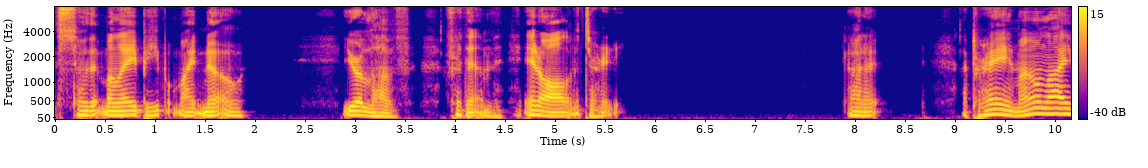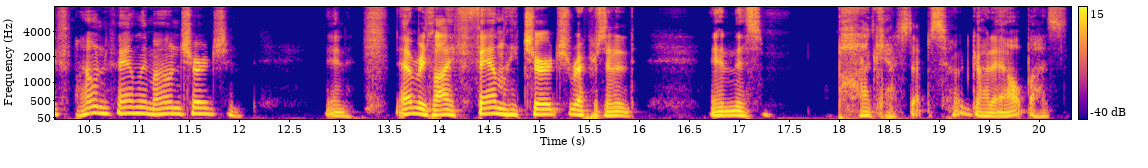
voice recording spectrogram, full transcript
so that Malay people might know your love for them in all of eternity. God, I, I pray in my own life, my own family, my own church, and in every life, family, church represented in this podcast episode. God, help us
